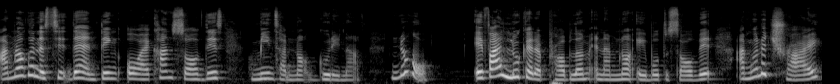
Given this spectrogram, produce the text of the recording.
I'm not going to sit there and think, oh, I can't solve this, means I'm not good enough. No, if I look at a problem and I'm not able to solve it, I'm going to try.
